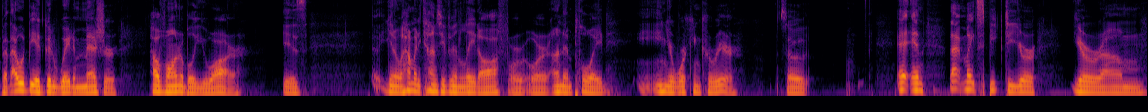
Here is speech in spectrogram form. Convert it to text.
But that would be a good way to measure how vulnerable you are is, you know how many times you've been laid off or, or unemployed in your working career so and, and that might speak to your your um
